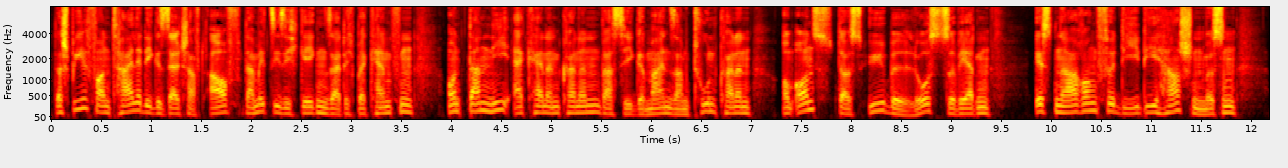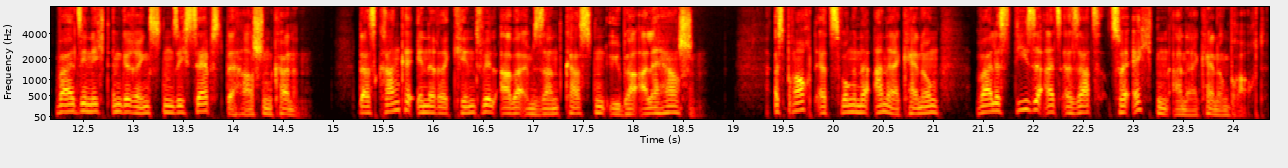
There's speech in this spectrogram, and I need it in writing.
Das Spiel von Teile die Gesellschaft auf, damit sie sich gegenseitig bekämpfen und dann nie erkennen können, was sie gemeinsam tun können, um uns, das Übel, loszuwerden, ist Nahrung für die, die herrschen müssen, weil sie nicht im geringsten sich selbst beherrschen können. Das kranke innere Kind will aber im Sandkasten über alle herrschen. Es braucht erzwungene Anerkennung, weil es diese als Ersatz zur echten Anerkennung braucht.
